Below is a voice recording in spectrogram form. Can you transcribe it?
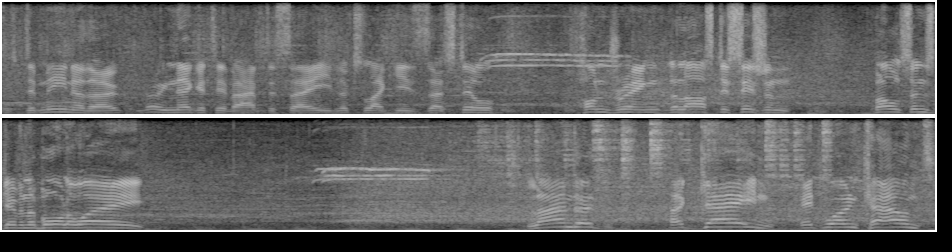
His demeanour, though, very negative, I have to say. He looks like he's uh, still pondering the last decision. Boldsen's given the ball away. Landed again. It won't count.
